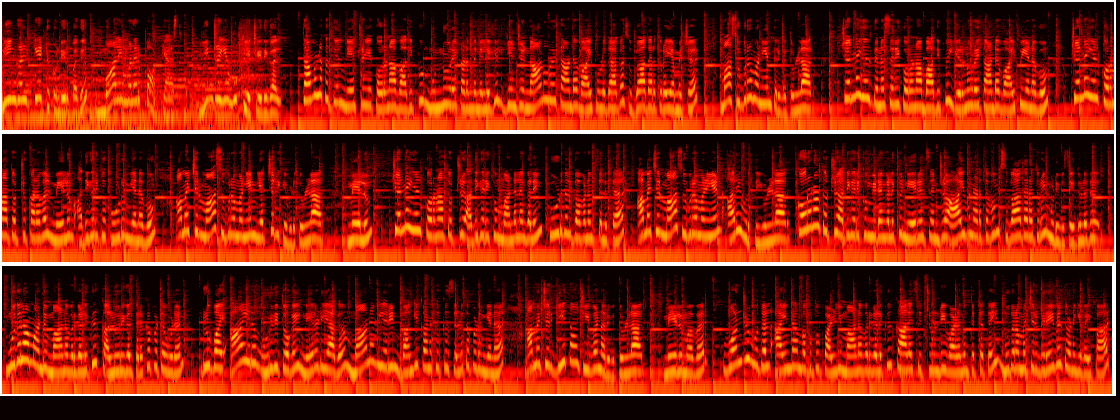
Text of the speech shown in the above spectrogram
நீங்கள் கேட்டுக்கொண்டிருப்பது மாலைமலர் பாட்காஸ்ட். இன்றைய முக்கிய செய்திகள். தமிழகத்தில் நேற்றைய கொரோனா பாதிப்பு முன்னூரை கடந்த நிலையில் இன்று நானூரை தாண்ட வாய்ப்புள்ளதாக சுகாதாரத்துறை அமைச்சர் மா. சுப்பிரமணியன் தெரிவித்துள்ளார். சென்னையில் தினசரி கொரோனா பாதிப்பு இருநூறை தாண்ட வாய்ப்பு எனவும் சென்னையில் கொரோனா தொற்று பரவல் மேலும் அதிகரிக்கக்கூடும் எனவும் அமைச்சர் மா. சுப்பிரமணியன் எச்சரிக்கை விடுத்துள்ளார். மேலும் சென்னையில் கொரோனா தொற்று அதிகரிக்கும் மண்டலங்களில் கூடுதல் கவனம் செலுத்த அமைச்சர் மா. சுப்பிரமணியன் அறிவுறுத்தியுள்ளார். கொரோனா தொற்று அதிகரிக்கும் இடங்களுக்கு நேரில் சென்று ஆய்வு நடத்தவும் சுகாதாரத்துறை முடிவு செய்துள்ளது. முதலாம் ஆண்டு மாணவர்களுக்கு கல்லூரிகள் திறக்கப்பட்டவுடன் ரூபாய் ஆயிரம் உறுதித்தொகை நேரடியாக மாணவியரின் வங்கிக் கணக்குக்கு செலுத்தப்படும் என அமைச்சர் கீதா ஜீவன் அறிவித்துள்ளார். மேலும் அவர் ஒன்று முதல் ஐந்தாம் வகுப்பு பள்ளி மாணவர்களுக்கு காலை சிற்றுண்டி வழங்கும் திட்டத்தை முதலமைச்சர் விரைவில் தொடங்கி வைப்பார்.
